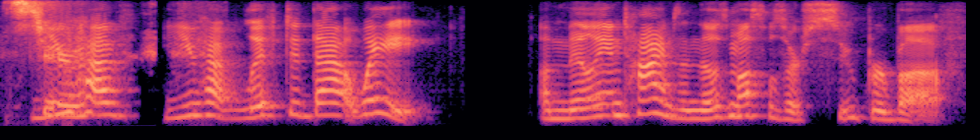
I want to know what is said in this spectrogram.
It's you have you have lifted that weight a million times and those muscles are super buff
